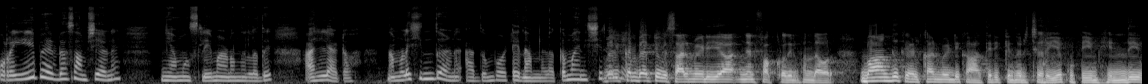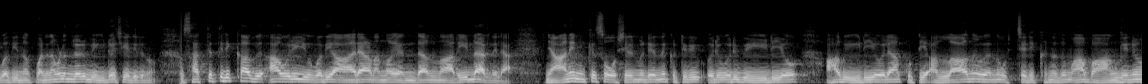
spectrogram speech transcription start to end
കുറേ പേരുടെ സംശയമാണ്. ഞാൻ മുസ്ലിം ആണെന്നുള്ളത് അല്ല കേട്ടോ നമ്മൾ ആണ് അതും പോട്ടെ. നമ്മളൊക്കെ മനുഷ്യർ welcome back to Visal media ഞാൻ ഫക്രുദ്ദീൻ ഫന്താവർ ബാങ്ക് കേൾക്കാൻ വേണ്ടി കാത്തിരിക്കുന്ന ഒരു ചെറിയ കുട്ടിയും ഹിന്ദി യുവതി എന്നൊക്കെ പറഞ്ഞു നമ്മൾ ഇന്നലെ ഒരു വീഡിയോ ചെയ്തിരുന്നു. സത്യത്തിൽ ആ ആ ഒരു യുവതി ആരാണെന്നോ എന്താണെന്നോ അറിയണ്ടായിരുന്നില്ല. ഞാൻ എനിക്ക് സോഷ്യൽ മീഡിയയിൽ നിന്ന് കിട്ടിയ ഒരു ഒരു വീഡിയോ ആ വീഡിയോയിൽ ആ കുട്ടി അള്ളാന്ന് എന്ന് ഉച്ചരിക്കുന്നതും ആ ബാങ്കിനു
